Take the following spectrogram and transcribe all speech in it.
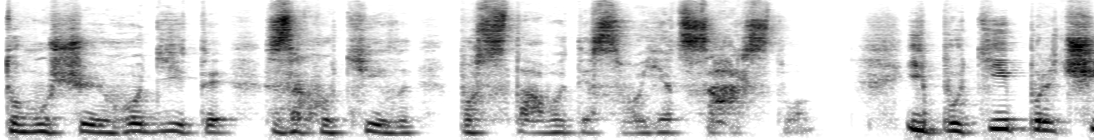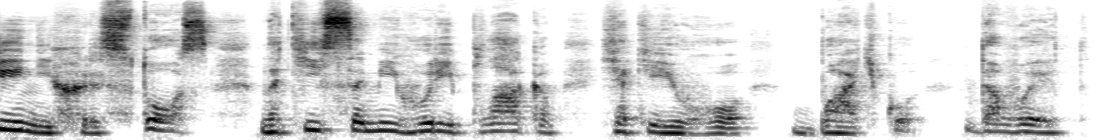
тому що його діти захотіли поставити своє царство. І по тій причині Христос на тій самій горі плакав, як і його батько Давид.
